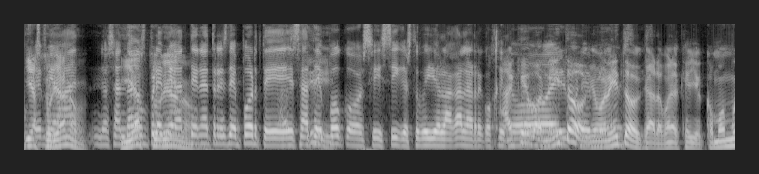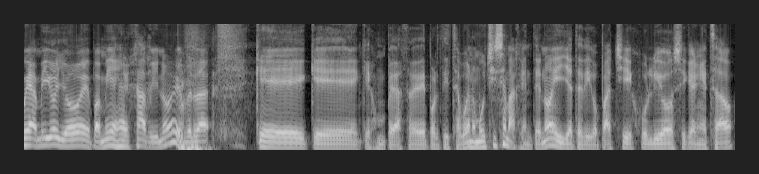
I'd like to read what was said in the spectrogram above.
Y asturiano. A, nos han dado un premio a Antena 3 Deportes ¿Ah, hace sí? poco, sí, sí, que estuve yo en la gala recogiendo Ah, qué bonito, qué bonito. Claro, bueno, es que yo, como es muy amigo, yo, eh, para mí es el Javi, ¿no? Es verdad que, que, que, es un pedazo de deportista. Bueno, muchísima gente, ¿no? Y ya te digo, Pachi Julio sí que han estado.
